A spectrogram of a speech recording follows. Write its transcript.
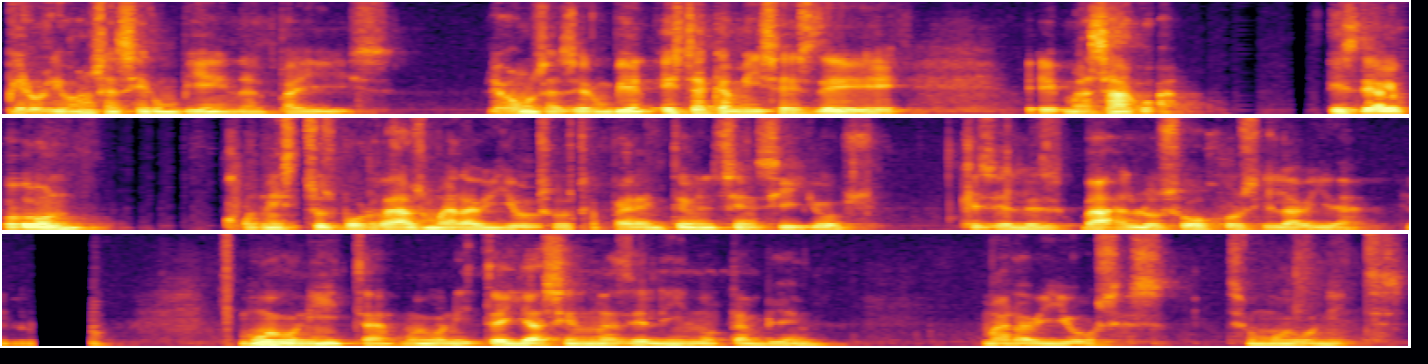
pero le vamos a hacer un bien al país. Le vamos a hacer un bien. Esta camisa es de eh, Mazagua, es de algodón con estos bordados maravillosos, aparentemente sencillos, que se les va a los ojos y la vida. Muy bonita, muy bonita. Y hacen unas de lino también, maravillosas. Son muy bonitas.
